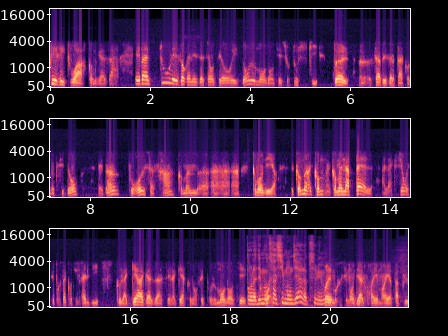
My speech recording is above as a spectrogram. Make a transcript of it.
territoire comme Gaza, eh ben tous les organisations terroristes dans le monde entier, surtout ceux qui veulent euh, faire des attaques en Occident, eh ben pour eux ça sera comme un, un- un- un- comment dire comme un, comme, comme un appel à l'action et c'est pour ça quand Israël dit que la guerre à Gaza c'est la guerre que l'on fait pour le monde entier Pour la démocratie mondiale, absolument. pour la démocratie mondiale, croyez-moi, il n'y a pas plus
